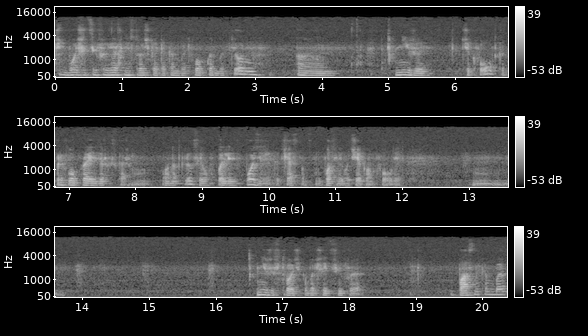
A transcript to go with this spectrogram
чуть больше цифры, верхняя строчка это combat flop, combat turn ниже чекфолд, как при флоп рейзер, скажем, он открылся, его в, в позе, и как часто после его чека он фолдит. Ниже строчка, большие цифры, пас на комбат,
